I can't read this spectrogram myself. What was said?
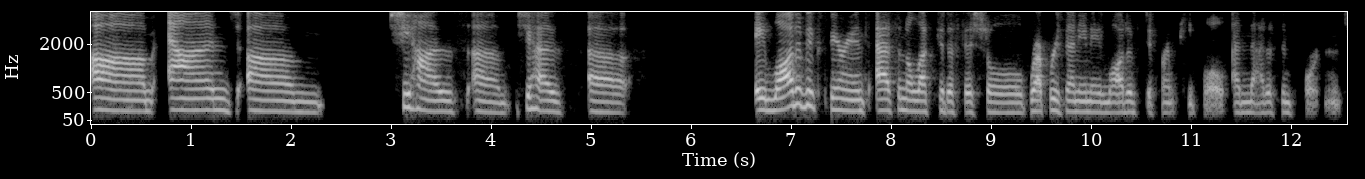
Um, and um, she has um, she has uh, a lot of experience as an elected official representing a lot of different people and that is important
